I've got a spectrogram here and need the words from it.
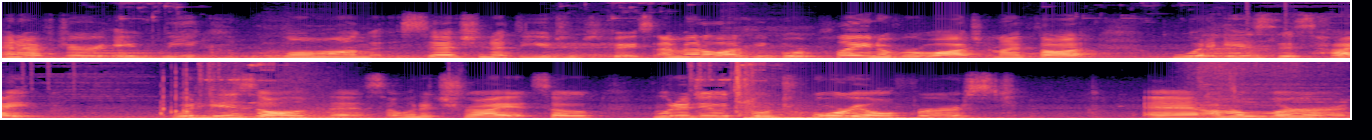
and after a week-long session at the YouTube space, I met a lot of people who were playing Overwatch, and I thought, what is this hype? What is all of this? I want to try it, so I'm going to do a tutorial first, and I'm going to learn.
